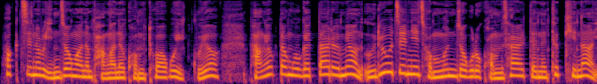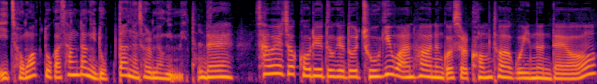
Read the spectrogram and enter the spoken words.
확진으로 인정하는 방안을 검토하고 있고요. 방역 당국에 따르면 의료진이 전문적으로 검사할 때는 특히나 이 정확도가 상당히 높다는 설명입니다. 네. 사회적 거리두기도 조기 완화하는 것을 검토하고 있는데요.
